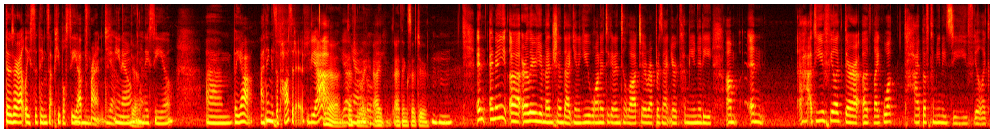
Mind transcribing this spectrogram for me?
those are at least the things that people see up front, Yeah. you know, Yeah. when they see you. Um, but yeah, I think it's a positive. Yeah, yeah, definitely. totally. I I think so too. And I know you, uh, earlier you mentioned that you know you wanted to get into law to represent your community. Um, and how do you feel like there are uh, like what type of communities do you feel like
